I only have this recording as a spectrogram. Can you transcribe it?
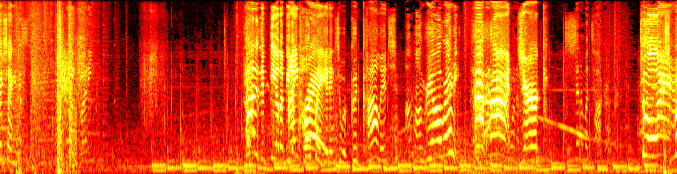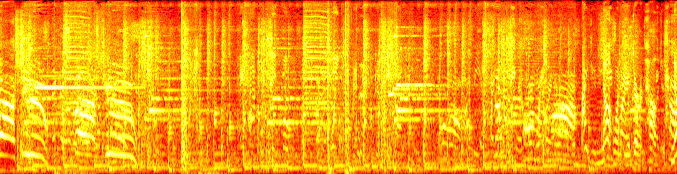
wish I could just... Hey, buddy. How does it feel to be the I prey? hope I get into a good college. I'm hungry already. Ha ha, jerk! Cinematographer. To the left! Smash you! Smash you! I do not want to be a dermatologist. No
